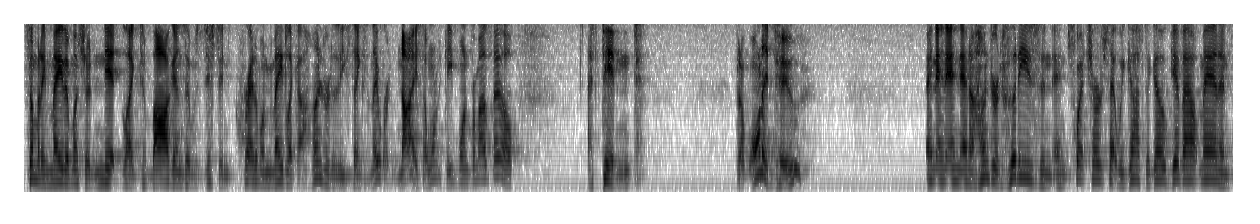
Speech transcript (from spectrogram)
somebody made a bunch of knit like toboggans. It was just incredible. We made like a hundred of these things and they were nice. I wanted to keep one for myself. I didn't but i wanted to. And and and, a hundred hoodies and, and sweatshirts that we got to go give out man and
